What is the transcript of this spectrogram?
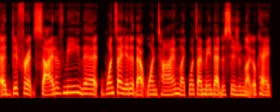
a different side of me that once I did it that one time, like once I made that decision, like, okay,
